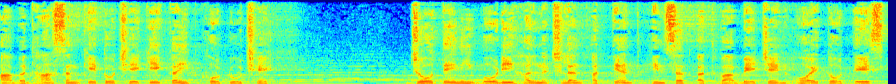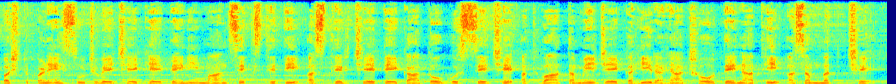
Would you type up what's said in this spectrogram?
આ બધા સંકેતો છે કે કંઈક ખોટું છે. જો તેની બોડી હલનચલન અત્યંત હિંસક અથવા બેચેન હોય તો તે સ્પષ્ટપણે સૂચવે છે કે તેની માનસિક સ્થિતિ અસ્થિર છે, તે કાં તો ગુસ્સે છે અથવા તમે જે કહી રહ્યા છો તેનાથી અસંમત છે.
